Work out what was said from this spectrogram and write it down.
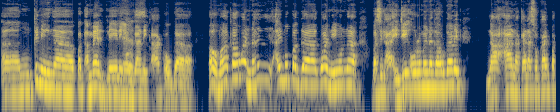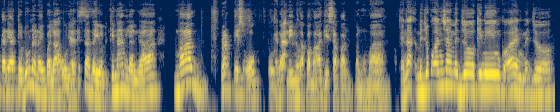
ang kining nga pag-amend ni Yes. organic act o ga Oh, mga kawan, ay, ay mo pag uh, kuan ingon nga basig ah NGO ra may naga-organic na ana ka na sukad pa kaniadto do na nay balaod. Yes. Kita gayud kinahanglan nga mag-practice og organic no? na pamaagi sa pagpanguma. Kana medyo kuan siya, medyo kining kuan, medyo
